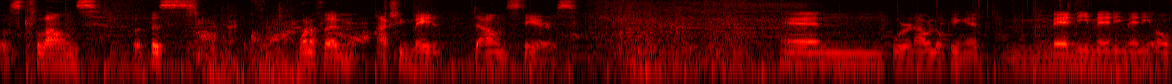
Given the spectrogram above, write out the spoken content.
Those clowns. But this... One of them actually made it downstairs. And we're now looking at many, many, many of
